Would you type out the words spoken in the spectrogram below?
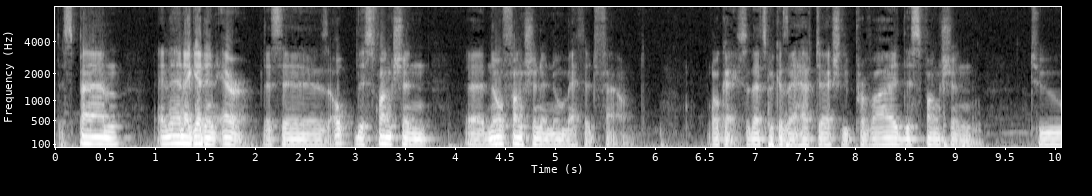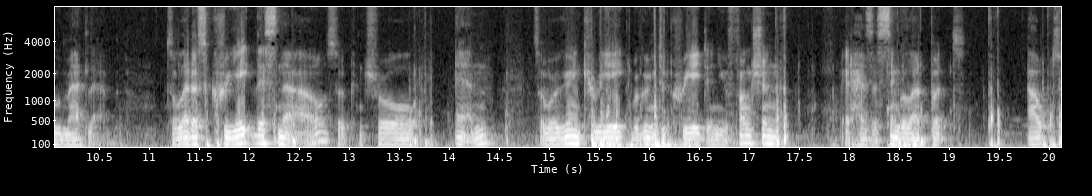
the span, and then I get an error that says, oh, this function, uh, no function and no method found. Okay, so that's because I have to actually provide this function to MATLAB. So let us create this now. So control N. So we're going to create we're going to create a new function. It has a single output out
